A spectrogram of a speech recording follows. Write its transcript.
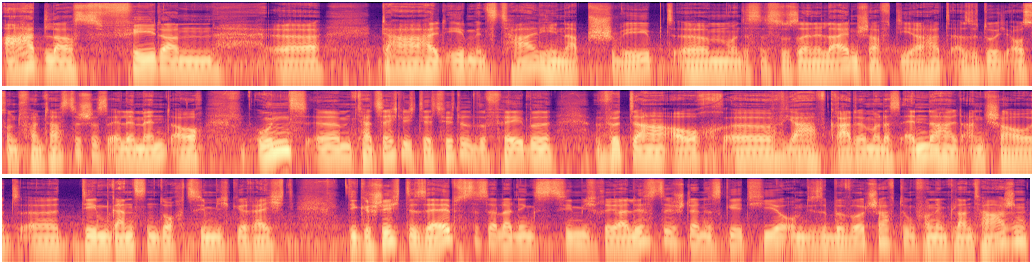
Adlersfedern äh, da halt eben ins Tal hinabschwebt. Ähm, und das ist so seine Leidenschaft, die er hat. Also durchaus so ein fantastisches Element auch. Und ähm, tatsächlich der Titel The Fable wird da auch, äh, ja, gerade wenn man das Ende halt anschaut, äh, dem Ganzen doch ziemlich gerecht. Die Geschichte selbst ist allerdings ziemlich realistisch, denn es geht hier um diese Bewirtschaftung von den Plantagen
